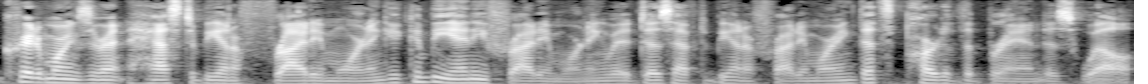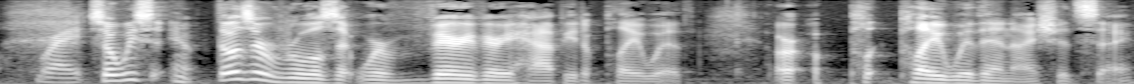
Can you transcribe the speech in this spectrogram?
Creative Mornings event has to be on a Friday morning. It can be any Friday morning, but it does have to be on a Friday morning. That's part of the brand as well. Right. So we, you know, those are rules that we're very, very happy to play with, or uh, pl- play within, I should say.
